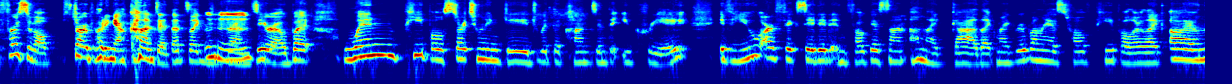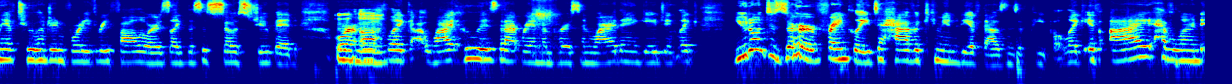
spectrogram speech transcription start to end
first of all start putting out content. That's like mm-hmm. ground zero. But when people start to engage with the content that you create if you are fixated and focused on oh my god like my group only has 12 people or like oh i only have 243 followers like this is so stupid or mm-hmm. oh like why who is that random person? Why are they engaging? Like you don't deserve frankly to have a community of thousands of people. Like if i have learned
